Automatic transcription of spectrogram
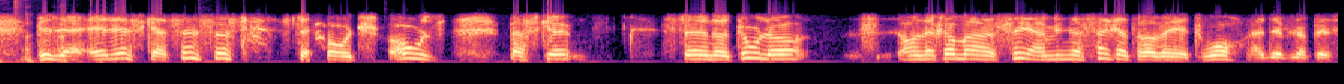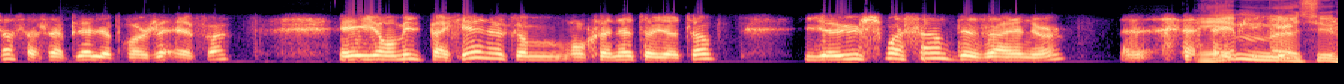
Puis la LS 400, ça, c'était autre chose. Parce que c'était un auto, là, on a commencé en 1983 à développer ça. Ça s'appelait le projet F1. Et ils ont mis le paquet, là, comme on connaît Toyota. Il y a eu 60 designers. Eh, monsieur,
